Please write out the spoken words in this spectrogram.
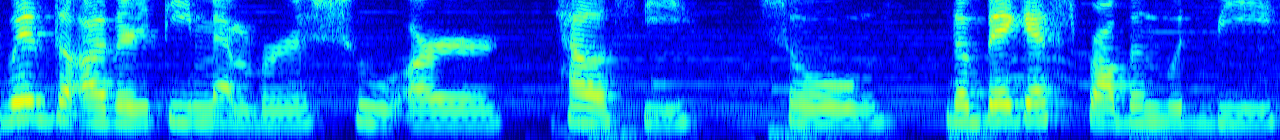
with the other team members who are healthy. So, the biggest problem would be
